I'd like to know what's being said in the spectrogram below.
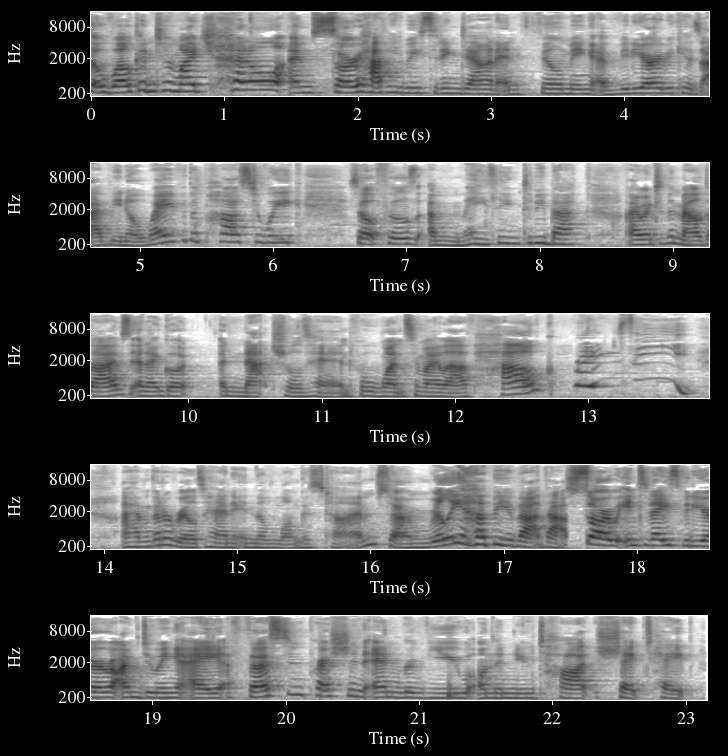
guys, welcome to my channel. I'm so happy to be sitting down and filming a video because I've been away for the past week, so it feels amazing to be back. I went to the Maldives and I got a natural tan for once in my life. How crazy! I haven't got a real tan in the longest time, so I'm really happy about that. So in today's video, I'm doing a first impression and review on the new Tarte Shape Tape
